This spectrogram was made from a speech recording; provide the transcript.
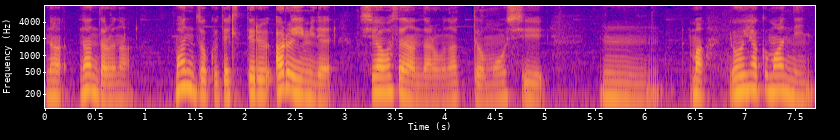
ななんだろうな満足できてるある意味で幸せなんだろうなって思うしうんまあ400万人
